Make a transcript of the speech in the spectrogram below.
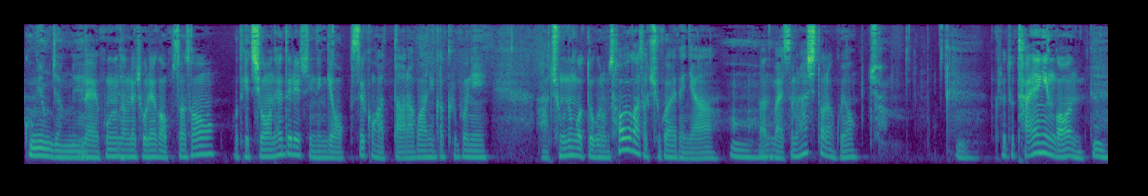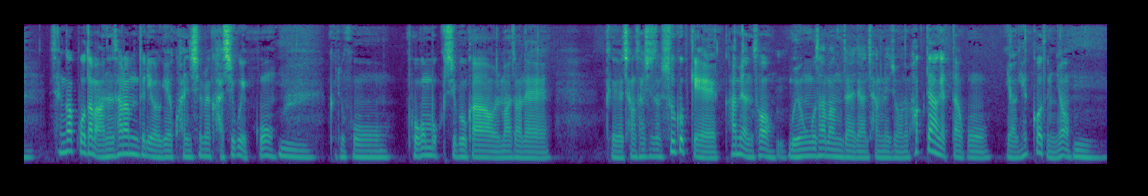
공영장례 네 공영장례 조례가 없어서 어떻게 지원해드릴 수 있는 게 없을 것 같다라고 하니까 그분이 아 죽는 것도 그럼 서울 가서 죽어야 되냐라는 어. 말씀을 하시더라고요. 참. 음. 그래도 다행인 건 음. 생각보다 많은 사람들이 여기에 관심을 가지고 있고 음. 그리고 보건복지부가 얼마 전에 그 장사시설 수급 계획 하면서 음. 무용고 사망자에 대한 장례 지원을 확대하겠다고 이야기했거든요. 음.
